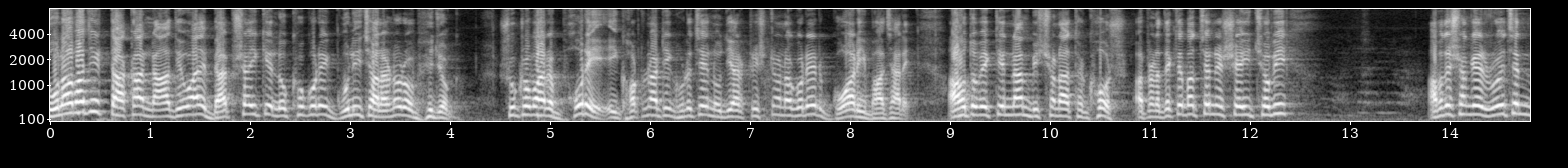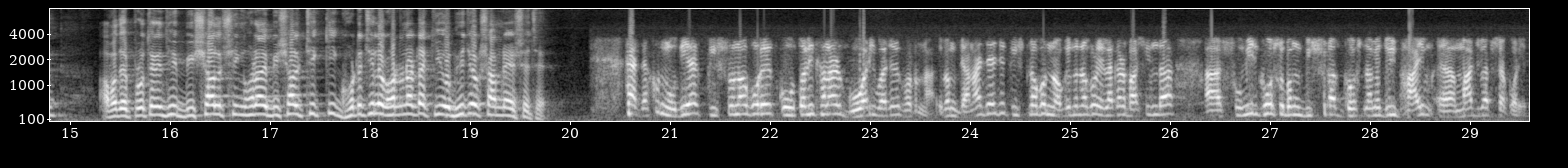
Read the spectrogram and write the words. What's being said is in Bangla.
তোলাবাজির টাকা না দেওয়ায় ব্যবসায়ীকে লক্ষ্য করে গুলি চালানোর অভিযোগ। শুক্রবার ভোরে এই ঘটনাটি ঘটেছে নদিয়ার কৃষ্ণনগরের গোয়ারি বাজারে। আহত ব্যক্তির নাম বিশ্বনাথ ঘোষ। আপনারা দেখতে পাচ্ছেন সেই ছবি। আমাদের সঙ্গে রয়েছেন আমাদের প্রতিনিধি বিশাল সিংহরায়। বিশাল, ঠিক কি ঘটেছিল ঘটনাটা? কি অভিযোগ সামনে এসেছে? হ্যাঁ দেখো, নদিয়ার কৃষ্ণনগরের কৌতলি থানার গোয়ারি বাজারের ঘটনা এবং জানা যায় যে কৃষ্ণনগর নগেন্দ্রনগর এলাকার বাসিন্দা সমীর ঘোষ এবং বিশ্বনাথ ঘোষ নামে দুই ভাই মাছ ব্যবসা করে।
